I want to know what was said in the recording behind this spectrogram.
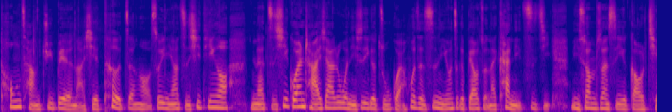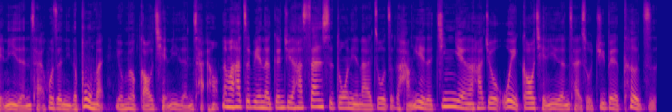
通常具备了哪些特征哦，所以你要仔细听哦，你来仔细观察一下，如果你是一个主管，或者是你用这个标准来看你自己，你算不算是一个高潜力人才，或者你的部门有没有高潜力人才？哈，那么他。这边呢，根据他三十多年来做这个行业的经验呢，他就为高潜力人才所具备的特质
